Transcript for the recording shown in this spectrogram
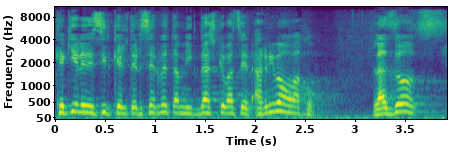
¿Qué quiere decir? Que el tercer Betamigdash, ¿qué va a ser? ¿Arriba o abajo? Las dos.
